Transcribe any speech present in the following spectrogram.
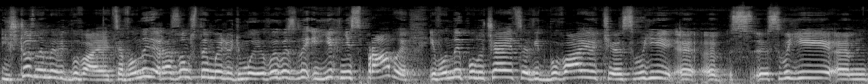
І що з ними відбувається? Вони разом з тими людьми вивезли і їхні справи, і вони, получається відбувають е, свої, е, свої ем,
